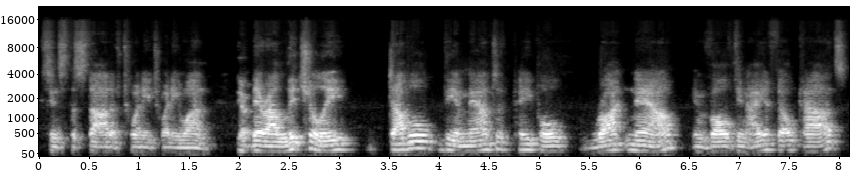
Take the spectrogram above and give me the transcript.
since the start of 2021. Yep. There are literally double the amount of people right now involved in AFL cards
